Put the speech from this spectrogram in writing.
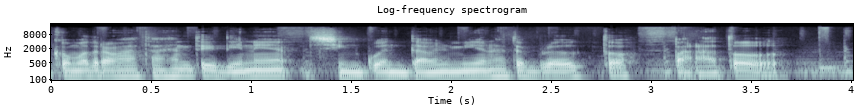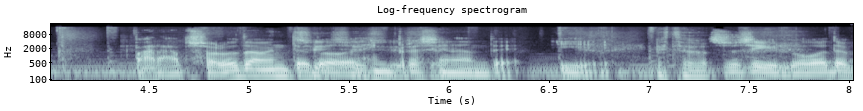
cómo trabaja esta gente y tiene 50 mil millones de productos para todo. Para absolutamente Sí, todo, sí, es sí, impresionante. Y Esto, eso sí, luego te,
